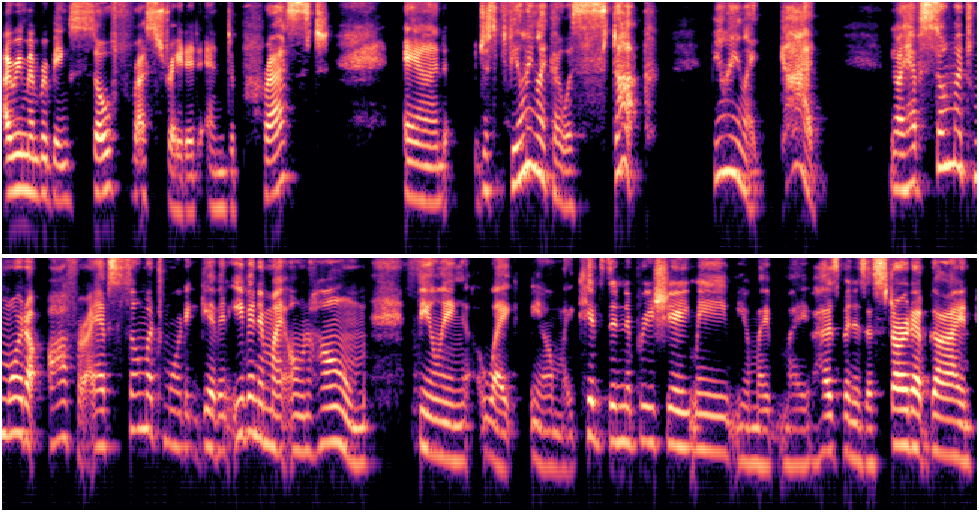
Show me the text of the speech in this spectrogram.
I remember being so frustrated and depressed and just feeling like I was stuck. Feeling like god, you know, I have so much more to offer. I have so much more to give. And even in my own home, feeling like, you know, my kids didn't appreciate me. You know, my my husband is a startup guy and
